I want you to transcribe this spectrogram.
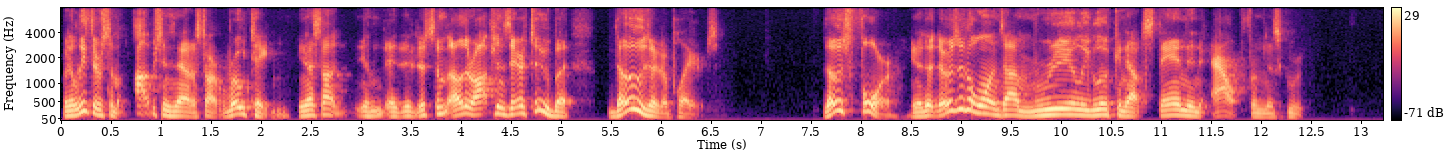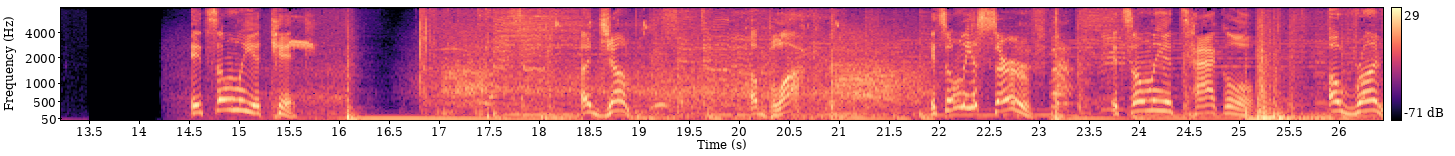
But at least there's some options now to start rotating. You know, it's not, you know, there's some other options there too, but those are the players. Those four, you know, th- those are the ones I'm really looking out, standing out from this group. It's only a kick, a jump, a block. It's only a serve. It's only a tackle, a run.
